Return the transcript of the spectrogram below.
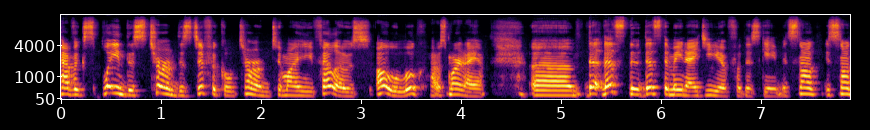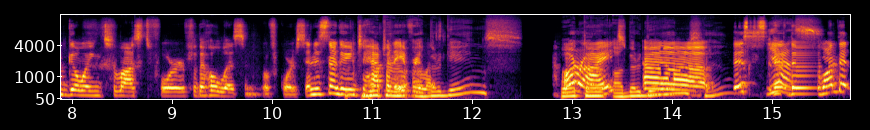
have explained this term this difficult term to my fellows. Oh look how smart i am. Um, that, that's the that's the main idea for this game. It's not it's not going to last for for the whole lesson of course. And it's not going to What happen are every other lesson games? all What are right other games? uh, huh? this the- Yes. the, one that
